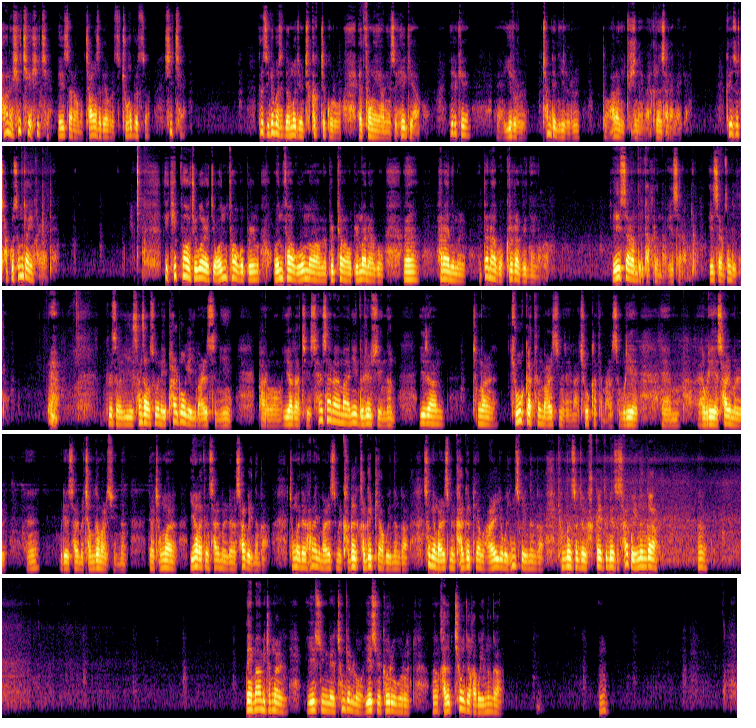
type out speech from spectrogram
반은 시체예요, 시체. 옛사람은 장사 되어버렸어. 죽어버렸어. 시체. 그래서 이런 것에 넘어지면 적극적으로 애통해야 하면서 회개하고 이렇게 예, 위로를 참된 위로를 또 하나님 주시네 말 그런 사람에게. 그래서 자꾸 성장해 가야 돼. 기뻐하고 즐거워했지 원통하고 불 원통하고 원망하며 불평하고 불만하고 어, 하나님을 떠나고 그러라 그랬냐고. 옛 사람들은 다 그런다고 옛 사람으로 옛 사람 성도들은. 그래서 이 산상수훈의 이 팔복의 이 말씀이 바로 이와 같이 세 사람만이 누릴 수 있는 이러한 정말 주옥 같은 말씀이라 이 말, 주옥 같은 말씀. 우리의 에, 우리의 삶을 에, 우리의 삶을 점검할 수 있는 내가 정말 이와 같은 삶을 내가 살고 있는가? 정말 내가 하나님 말씀을 갈급, 갈급히 하고 있는가? 성경 말씀을 갈급히 하고 알려고 힘쓰고 있는가? 경건선적을 가까이 두면서 살고 있는가? 내 마음이 정말 예수님의 청결로, 예수님의 거룩으로 어, 가득 채워져 가고 있는가? 응?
